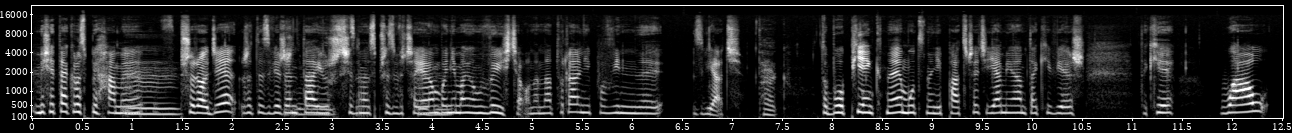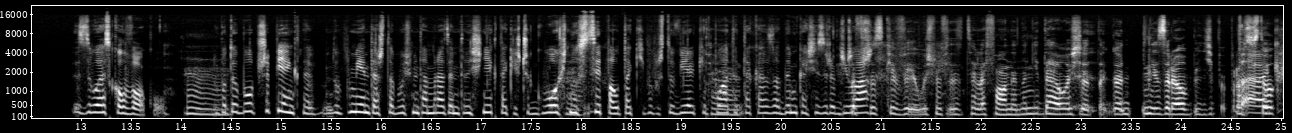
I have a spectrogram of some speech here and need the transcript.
my się tak rozpychamy Mm. w przyrodzie, że te zwierzęta już się do nas przyzwyczajają, bo Mhm. nie mają wyjścia. One naturalnie powinny zwiać. Tak. To było piękne, móc na nie patrzeć. I ja miałam takie, wiesz, takie wow z łezką wokół. Mm. Bo to było przepiękne. No, pamiętasz, to byliśmy tam razem, ten śnieg tak jeszcze głośno Tak. sypał, taki po prostu wielkie Tak. płaty, taka zadymka się Jeszcze zrobiła. wszystkie wyjęłyśmy wtedy telefony, no nie dało się tego nie zrobić po prostu. Tak.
